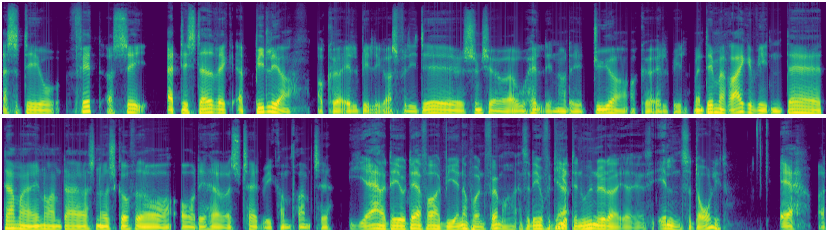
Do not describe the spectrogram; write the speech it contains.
altså, det er jo fedt at se, at det stadigvæk er billigere at køre elbil, ikke også? Fordi det synes jeg jo er uheldigt, når det er dyrere at køre elbil. Men det med rækkevidden, der, der må jeg indrømme, der er også noget skuffet over, over det her resultat, vi er kommet frem til. Ja, og det er jo derfor, at vi ender på en femmer. Altså det er jo fordi, ja. At den udnytter øh, elen så dårligt. Ja, og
